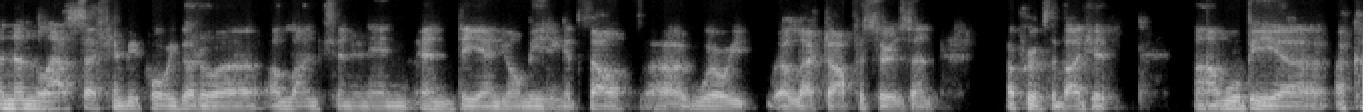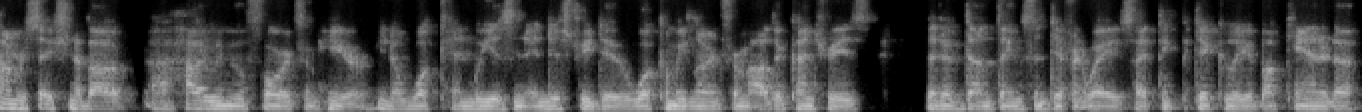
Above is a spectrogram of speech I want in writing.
And then the last session before we go to a, a lunch and an and the annual meeting itself, uh, where we elect officers and approve the budget, uh, will be a, a conversation about uh, how do we move forward from here. You know, what can we as an industry do? What can we learn from other countries that have done things in different ways? I think particularly about Canada,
